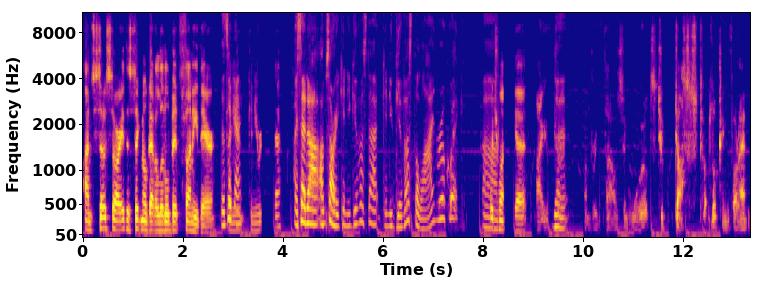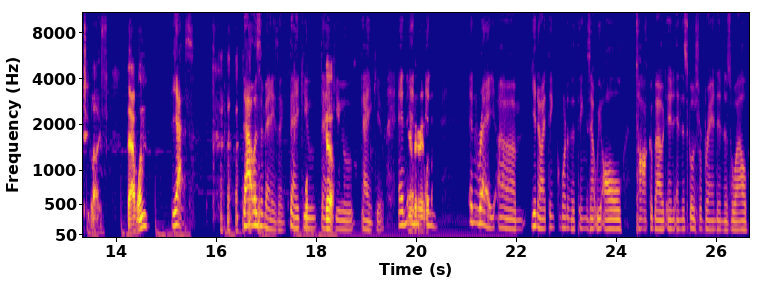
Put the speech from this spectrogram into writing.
I'm so sorry. The signal got a little bit funny there. That's can okay. You, can you repeat that? I said, uh, I'm sorry. Can you give us that? Can you give us the line real quick? Uh, Which one? Yeah, I've the hundred thousand worlds to dust looking for anti-life. That one? Yes. that was amazing. Thank you. Thank yeah. you. Thank you. And You're and, and and Ray, um, you know, I think one of the things that we all talk about, and, and this goes for Brandon as well,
